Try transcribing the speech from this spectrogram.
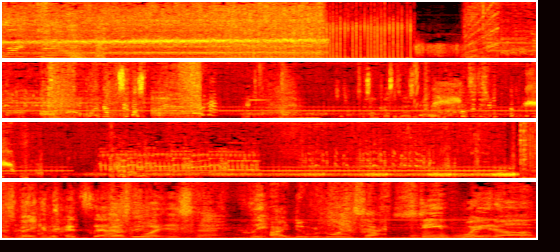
right now. It's making that sound. What is that? All right, dude, we're going inside. Steve, wait up.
